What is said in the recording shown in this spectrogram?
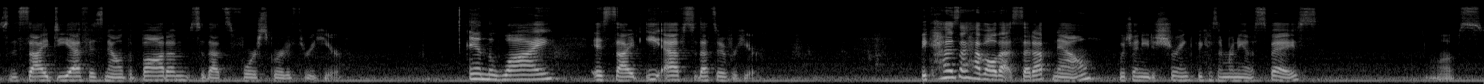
So the side DF is now at the bottom, so that's 4 square root of 3 here. And the Y is side EF, so that's over here. Because I have all that set up now, which I need to shrink because I'm running out of space. Whoops.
